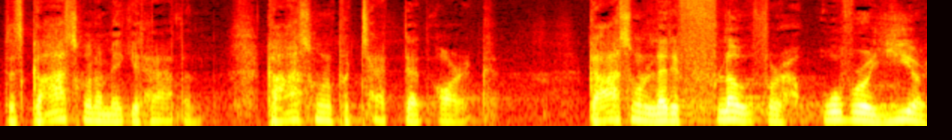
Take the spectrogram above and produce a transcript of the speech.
that God's going to make it happen. God's going to protect that ark. God's going to let it float for over a year.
